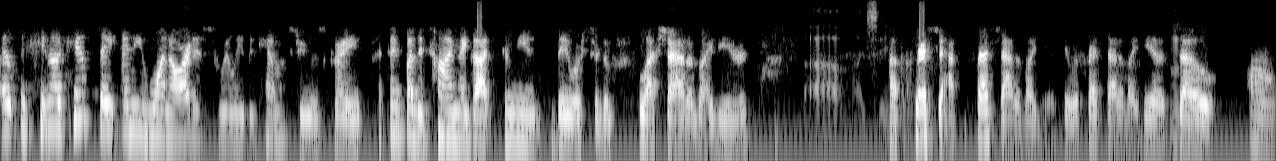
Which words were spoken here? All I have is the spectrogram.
I, you know, I can't say any one artist really. The chemistry was great. I think by the time they got to me, they were sort of flesh out of ideas. Uh, I see. Uh, fresh out, fresh out of ideas. They were fresh out of ideas. Mm-hmm. So um,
